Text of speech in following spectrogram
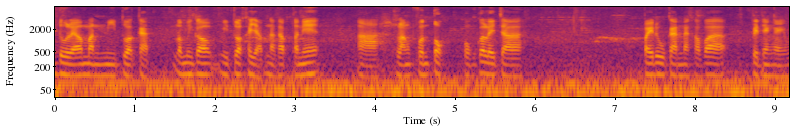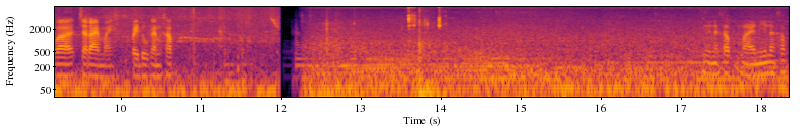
สดูแล้วมันมีตัวกัดแล้วมันก็มีตัวขยับนะครับ ตอนนี้อ่าหลังฝนตกผมก็เลยจะไปดูกันนะครับว่าเป็นยังไงว่าจะได้ไหมไปดูกันครับ นะครับหมายนี้นะครับ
